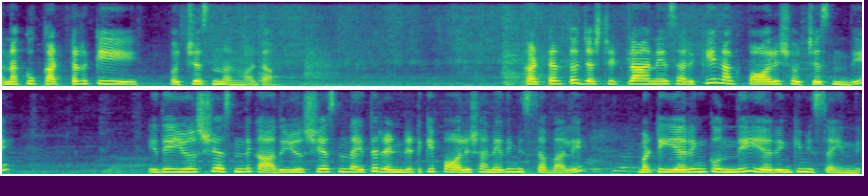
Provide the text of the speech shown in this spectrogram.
నాకు కట్టర్కి వచ్చేస్తుంది అనమాట కట్టర్తో జస్ట్ ఇట్లా అనేసరికి నాకు పాలిష్ వచ్చేసింది. ఇది యూస్ చేసింది కాదు. యూస్ చేసింది అయితే రెండిటికి పాలిష్ అనేది మిస్ అవ్వాలి. బట్ ఇయర్ రింగ్ ఉంది ఇయర్ రింగ్కి మిస్ అయింది.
